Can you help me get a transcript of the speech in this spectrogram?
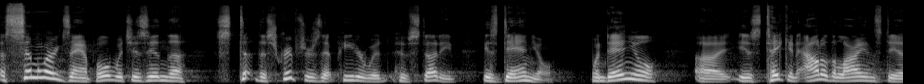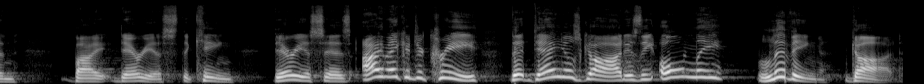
a similar example, which is in the, st- the scriptures that Peter would have studied, is Daniel. When Daniel uh, is taken out of the lion's den by Darius, the king, Darius says, I make a decree that Daniel's God is the only living God.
